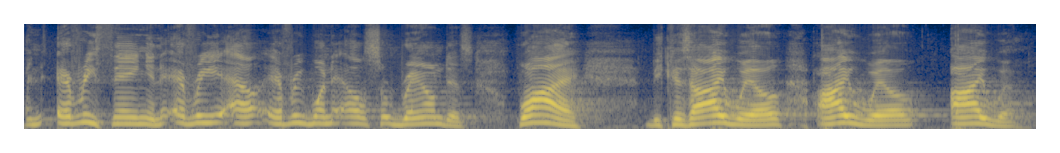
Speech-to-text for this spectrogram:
and everything and every, everyone else around us. Why? Because I will, I will, I will.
